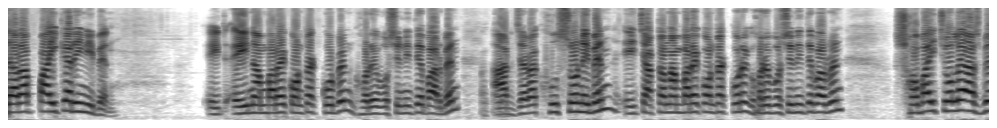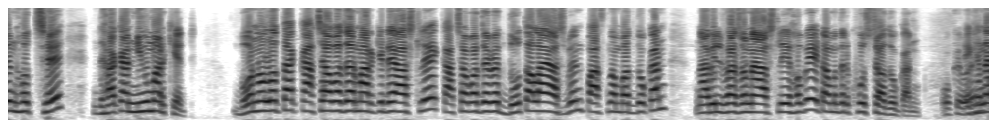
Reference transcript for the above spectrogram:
যারা পাইকারি নেবেন এই এই নাম্বারে কন্ট্যাক্ট করবেন ঘরে বসে নিতে পারবেন। আর যারা খুচরো নেবেন এই চারটা নাম্বারে কন্ট্যাক্ট করে ঘরে বসে নিতে পারবেন। সবাই চলে আসবেন হচ্ছে ঢাকা নিউ মার্কেট। বনলতা কাঁচা বাজার মার্কেটে আসলে কাঁচা বাজারের দোতলায় আসবেন পাঁচ নাম্বার দোকান। নাবিল ফ্যাশনে আসলেই হবে এটা আমাদের খুচরা দোকান। ওকে এখানে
